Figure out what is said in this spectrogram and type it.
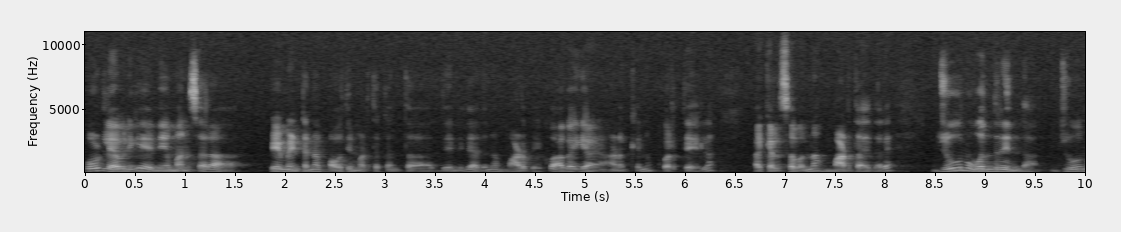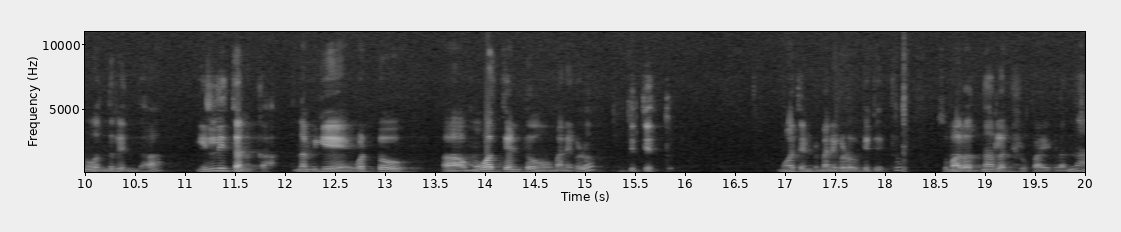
ಕೂಡಲೇ ಅವರಿಗೆ ನಿಯಮಾನುಸಾರ ಪೇಮೆಂಟನ್ನು ಪಾವತಿ ಮಾಡ್ತಕ್ಕಂಥದ್ದೇನಿದೆ ಅದನ್ನು ಮಾಡಬೇಕು. ಹಾಗಾಗಿ ಹಣಕ್ಕೇನು ಕೊರತೆ ಇಲ್ಲ. ಆ ಕೆಲಸವನ್ನು ಮಾಡ್ತಾ ಇದ್ದಾರೆ. ಜೂನ್ ಒಂದರಿಂದ ಜೂನ್ ಒಂದರಿಂದ ಇಲ್ಲಿ ತನಕ ನಮಗೆ ಒಟ್ಟು ಮೂವತ್ತೆಂಟು ಮನೆಗಳು ಬಿದ್ದಿತ್ತು. ಮೂವತ್ತೆಂಟು ಮನೆಗಳು ಬಿದ್ದಿತ್ತು. ಸುಮಾರು ಹದಿನಾರು ಲಕ್ಷ ರೂಪಾಯಿಗಳನ್ನು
